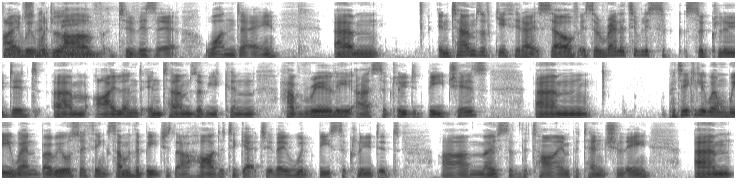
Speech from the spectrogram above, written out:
I, we would love to visit one day. Um, in terms of Kythera itself, it's a relatively sec- secluded um, island in terms of you can have really uh, secluded beaches. Um, particularly when we went, but we also think some of the beaches that are harder to get to, they would be secluded um, most of the time potentially. Um,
